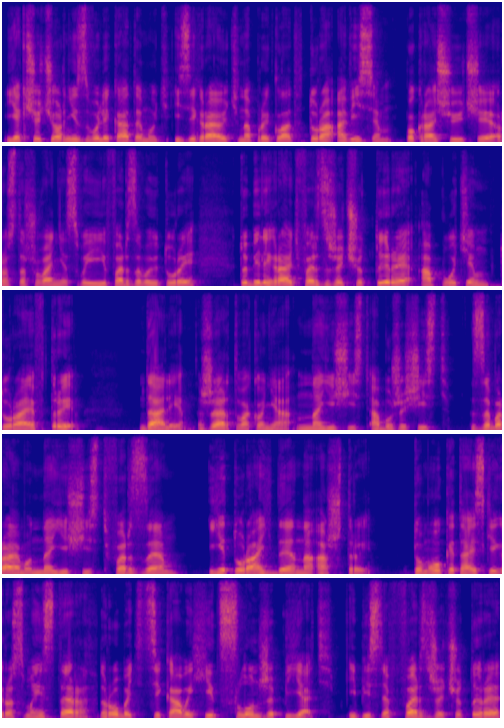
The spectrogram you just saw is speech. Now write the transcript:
Якщо чорні зволікатимуть і зіграють, наприклад, тура А8, покращуючи розташування своєї ферзової тури, то білі грають ферзь G4, а потім тура F3. Далі жертва коня на Е6 або G6, забираємо на Е6 ферзем, і тура йде на H3. Тому китайський гросмейстер робить цікавий хід слон G5, і після ферзь G4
